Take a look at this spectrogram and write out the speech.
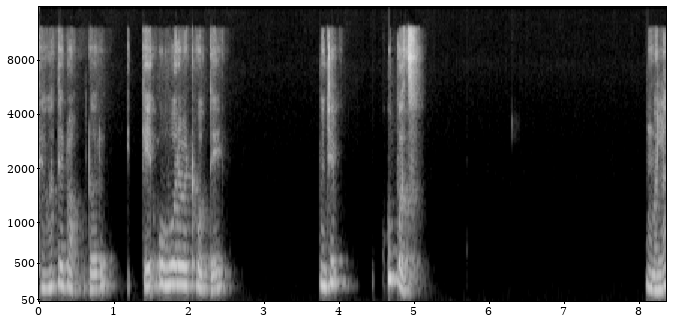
तेव्हा ते डॉक्टर इतके ओव्हरवेट होते. म्हणजे खूपच. मला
